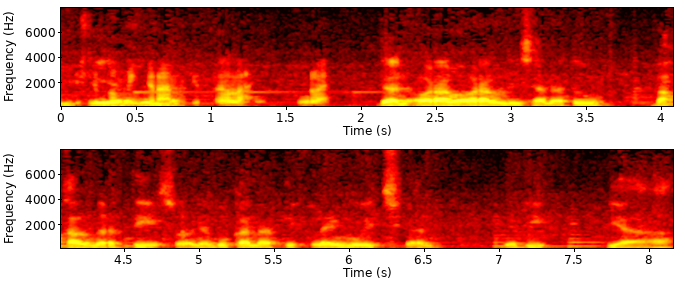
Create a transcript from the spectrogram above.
isi iya. pemikiran bener. kita lah. Dan orang-orang di sana tuh bakal ngerti, soalnya bukan native language kan. Jadi ya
